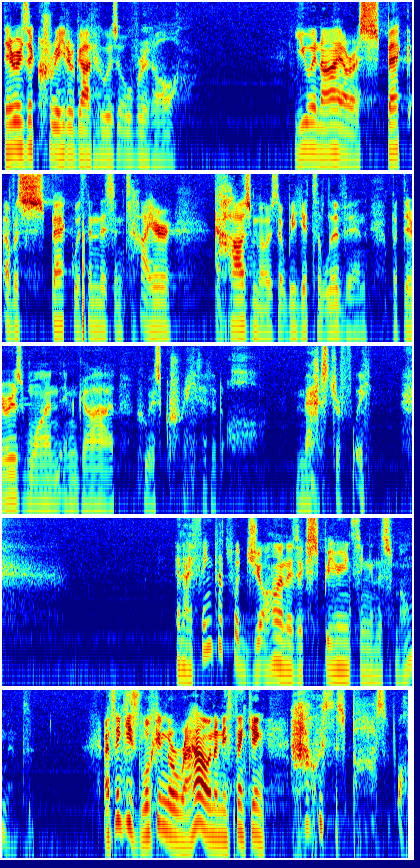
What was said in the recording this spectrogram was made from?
There is a creator God who is over it all. You and I are a speck of a speck within this entire cosmos that we get to live in, but there is one in God who has created it all masterfully. And I think that's what John is experiencing in this moment. I think he's looking around and he's thinking, how is this possible?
